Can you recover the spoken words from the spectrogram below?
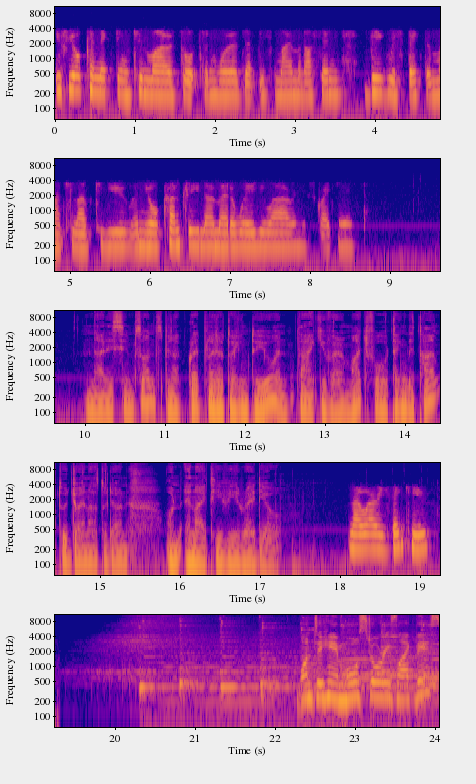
if you're connecting to my thoughts and words at this moment, I send big respect and much love to you and your country, no matter where you are in this great land. Nardi Simpson, it's been a great pleasure talking to you, and thank you very much for taking the time to join us today on, on NITV Radio. No worries, thank you. Want to hear more stories like this?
